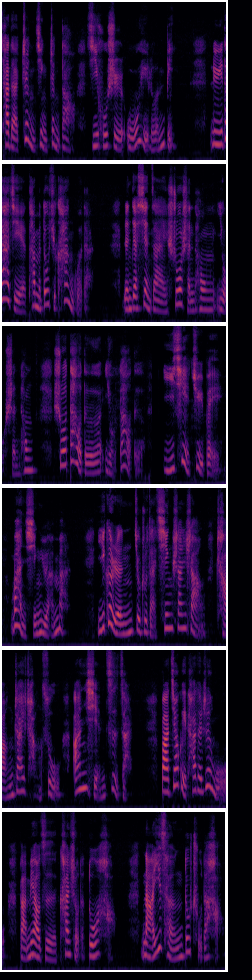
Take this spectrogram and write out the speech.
他的正境正道几乎是无与伦比。吕大姐他们都去看过的，人家现在说神通有神通，说道德有道德。一切具备，万行圆满。一个人就住在青山上，常斋常宿，安闲自在。把交给他的任务，把庙子看守得多好，哪一层都处得好。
